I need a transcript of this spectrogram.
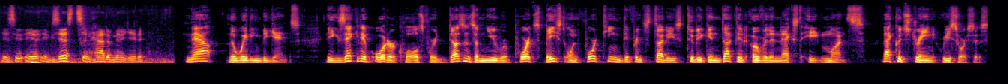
is, exists and how to mitigate it. Now the waiting begins. The executive order calls for dozens of new reports based on 14 different studies to be conducted over the next eight months. That could strain resources.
